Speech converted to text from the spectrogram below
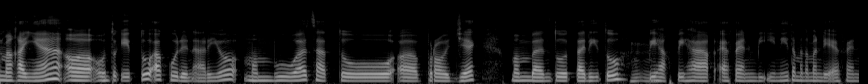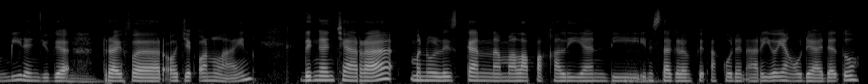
makanya eh, untuk itu aku dan Aryo membuat satu eh, project membantu tadi tuh Mm-mm. pihak-pihak F&B ini teman-teman di F&B dan juga Mm. driver ojek online dengan cara menuliskan nama lapak kalian di Hmm. Instagram feed aku dan Aryo yang udah ada tuh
